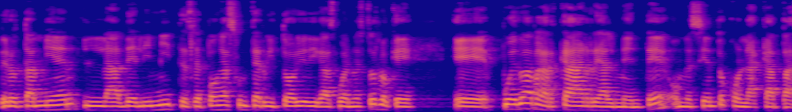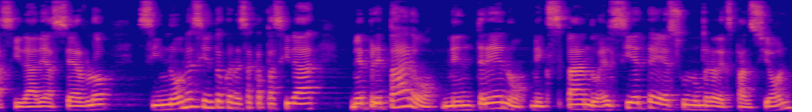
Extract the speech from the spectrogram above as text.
pero también la delimites, le pongas un territorio y digas, bueno, esto es lo que eh, puedo abarcar realmente o me siento con la capacidad de hacerlo. Si no me siento con esa capacidad, me preparo, me entreno, me expando. El 7 es un número de expansión.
